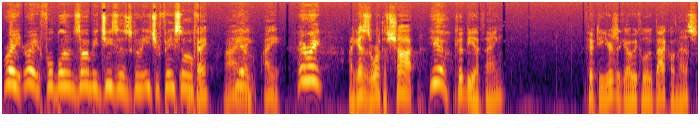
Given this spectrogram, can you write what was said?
Right, right. Full blown zombie Jesus is gonna eat your face off. Okay. I, yeah. I, I All right. I guess it's worth a shot. Yeah. Could be a thing. Fifty years ago, we could look back on this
